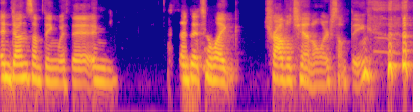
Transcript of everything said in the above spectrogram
and done something with it and sent it to like Travel Channel or something.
